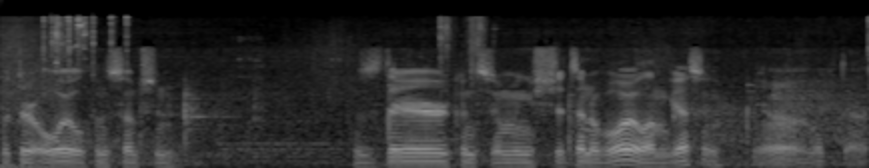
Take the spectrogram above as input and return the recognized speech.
with their oil consumption. Because they're consuming a shit ton of oil, I'm guessing. Yeah, look at that.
